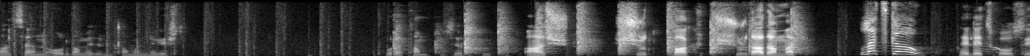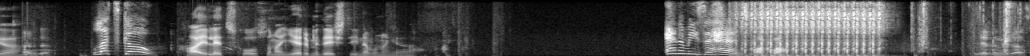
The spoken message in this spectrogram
Lan sen orada mıydın? Tam önüne geçtim. Bura tam güzel kuytu. Aha şu, şu bak şurada adam var. Let's go! Ne let's go'su ya. Nerede? Let's go! Hay let's go'suna yeri mi değişti yine bunun ya. Enemies ahead! Bak bak. Gidelim biraz.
